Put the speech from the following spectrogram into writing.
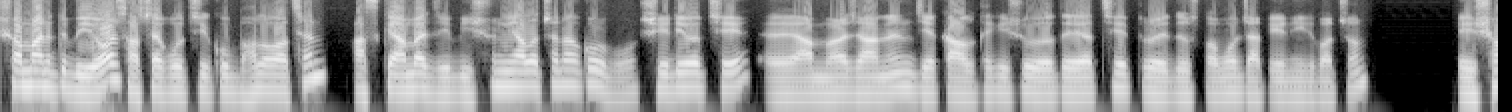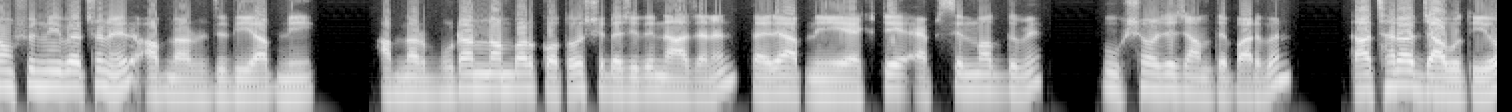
সম্মানিত ভিউয়ার্স আশা করছি খুব ভালো আছেন। আজকে আমরা যে বিষয় নিয়ে আলোচনা করব, সেটি হচ্ছে আপনারা জানেন যে কাল থেকে শুরু হতে যাচ্ছে ত্রয়োদশতম জাতীয় নির্বাচন। এই সংসদ নির্বাচনের আপনার যদি আপনি, আপনার ভোটার নাম্বার কত সেটা যদি না জানেন, তাহলে আপনি একটি অ্যাপসের মাধ্যমে খুব সহজে জানতে পারবেন। তাছাড়া যাবতীয়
